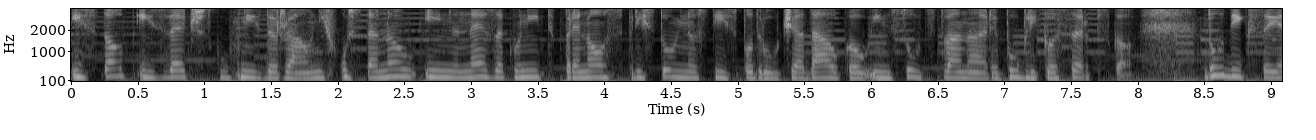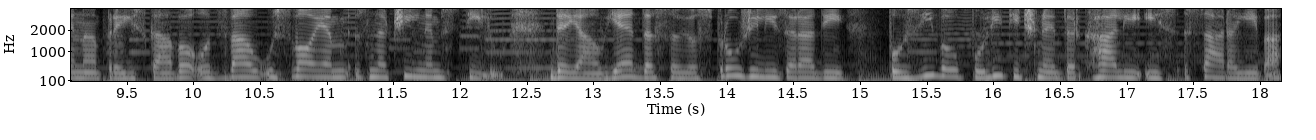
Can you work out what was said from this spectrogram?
izstop iz več skupnih državnih ustanov in nezakonit prenos pristojnosti z področja davkov in sodstva na Republiko Srpsko. Dodik se je na preiskavo odzval v svojem značilnem stilu. Dejal je, da so jo sprožili zaradi pozivov politične drhali iz Sarajeva,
